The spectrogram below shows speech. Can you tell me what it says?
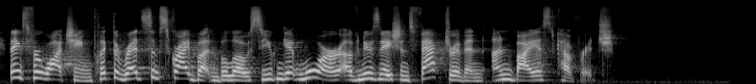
Thanks for watching. Click the red subscribe button below so you can get more of NewsNation's fact driven, unbiased coverage.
